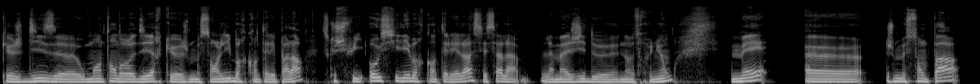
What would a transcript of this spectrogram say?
que je dise ou m'entendre dire que je me sens libre quand elle est pas là, parce que je suis aussi libre quand elle est là. C'est ça la, la magie de notre union. Mais je me sens pas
